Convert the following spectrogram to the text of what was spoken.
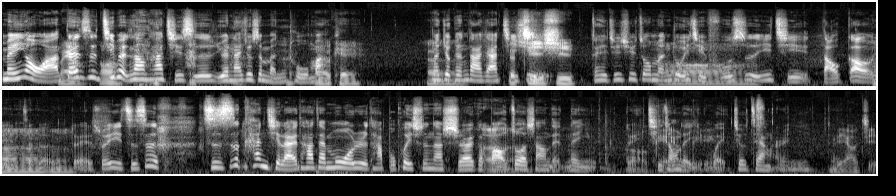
没有啊，没有但是基哦本上他其实原来就是门徒嘛？OK，那就跟大家继续继续对继续做门徒，一起服侍，一起祷告，这个对，所以只是只是看起来他在末日，他不会是那十二个宝座上的那一对其中的一位，就这样而已。了解，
